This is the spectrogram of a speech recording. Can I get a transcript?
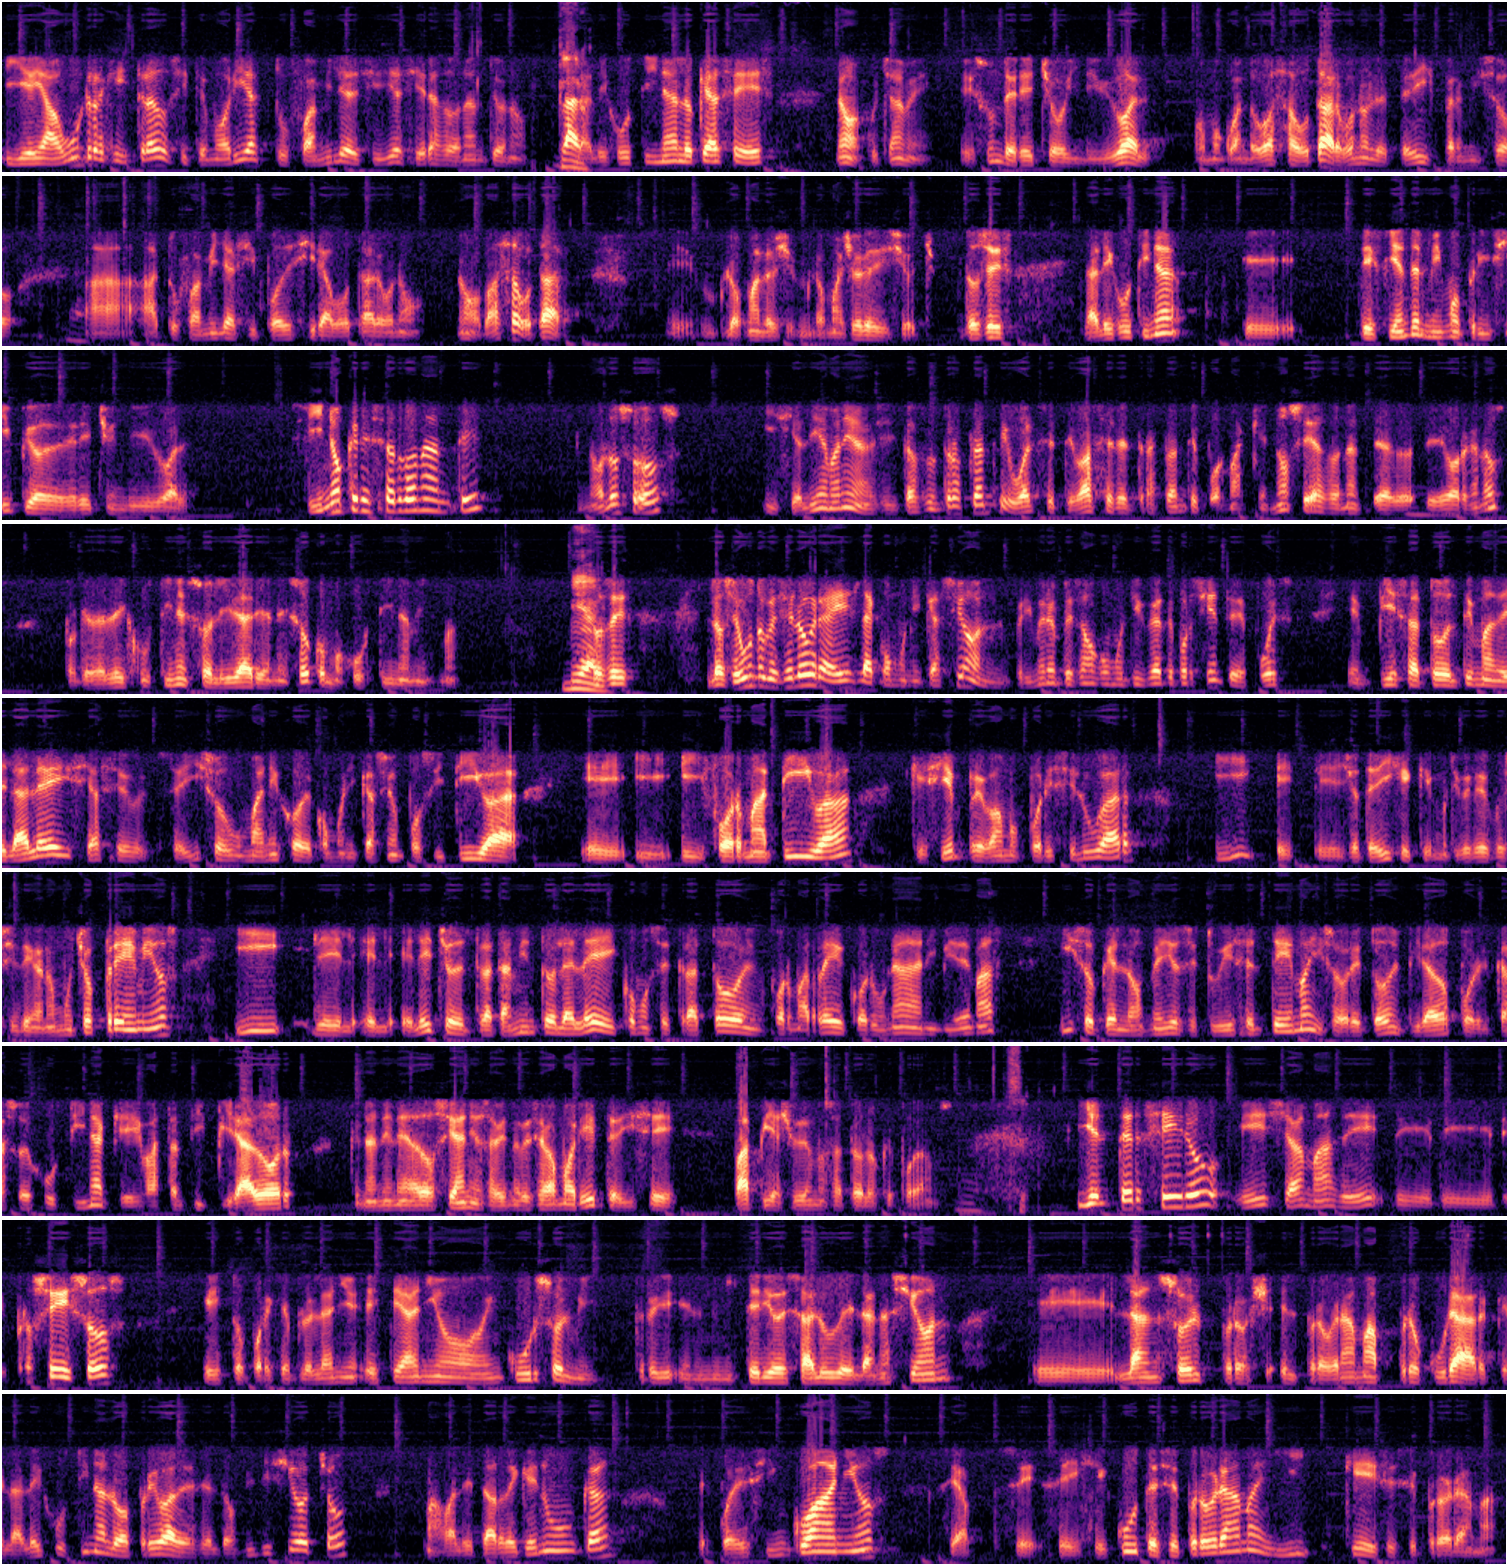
y aún registrado, si te morías, tu familia decidía si eras donante o no. Claro. La ley Justina lo que hace es, no, escúchame, es un derecho individual, como cuando vas a votar, vos no le pedís permiso a, tu familia si podés ir a votar o no. No, vas a votar, eh, los, los mayores de 18. Entonces, la ley Justina eh, defiende el mismo principio de derecho individual. Si no querés ser donante, no lo sos, y si al día de mañana necesitas un trasplante, igual se te va a hacer el trasplante por más que no seas donante de, órganos, porque la ley Justina es solidaria en eso, como Justina misma. Bien. Entonces, lo segundo que se logra es la comunicación. Primero empezamos con multiplicarte por ciento, después empieza todo el tema de la ley, se hace, se hizo un manejo de comunicación positiva eh, y, formativa, que siempre vamos por ese lugar, y este, yo te dije que Multiplicate por 7 ganó muchos premios y el, el, hecho del tratamiento de la ley, cómo se trató en forma récord, unánime y demás, hizo que en los medios estuviese el tema y sobre todo inspirados por el caso de Justina, que es bastante inspirador, que una nena de 12 años sabiendo que se va a morir te dice, papi, ayudemos a todos los que podamos. Y el tercero es ya más de, de, procesos, esto por ejemplo este año en curso el, Ministerio de Salud de la Nación eh, lanzó el, el programa Procurar, que la ley Justina lo aprueba desde el 2018, más vale tarde que nunca, después de cinco años se, se, se ejecuta ese programa y ¿qué es ese programa?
